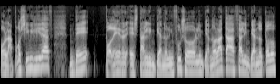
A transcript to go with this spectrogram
o la posibilidad de poder estar limpiando el infusor, limpiando la taza, limpiando todo,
